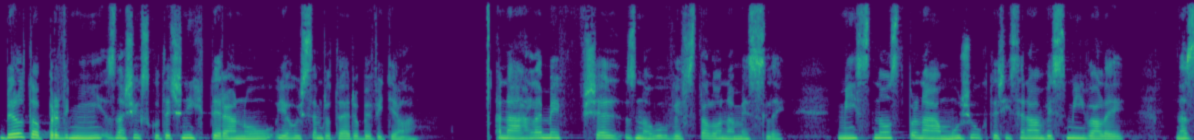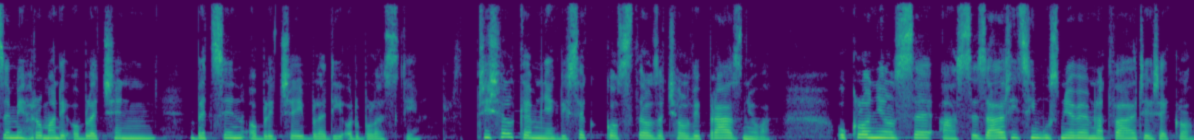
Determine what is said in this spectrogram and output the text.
Byl to první z našich skutečných tyranů, jehož jsem do té doby viděla. A náhle mi vše znovu vyvstalo na mysli. Místnost plná mužů, kteří se nám vysmívali, na zemi hromady oblečení, becin obličej bledý od bolesti. Přišel ke mně, když se kostel začal vyprázdňovat. Uklonil se a se zářícím úsměvem na tváři řekl,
